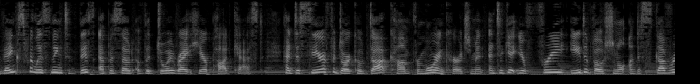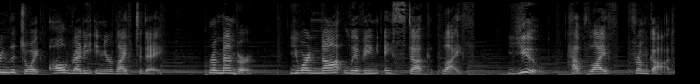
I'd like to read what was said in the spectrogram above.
Thanks for listening to this episode of the Joy Right Here podcast. Head to sierrafedorko.com for more encouragement and to get your free e devotional on discovering the joy already in your life today. Remember, you are not living a stuck life, you have life from God.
